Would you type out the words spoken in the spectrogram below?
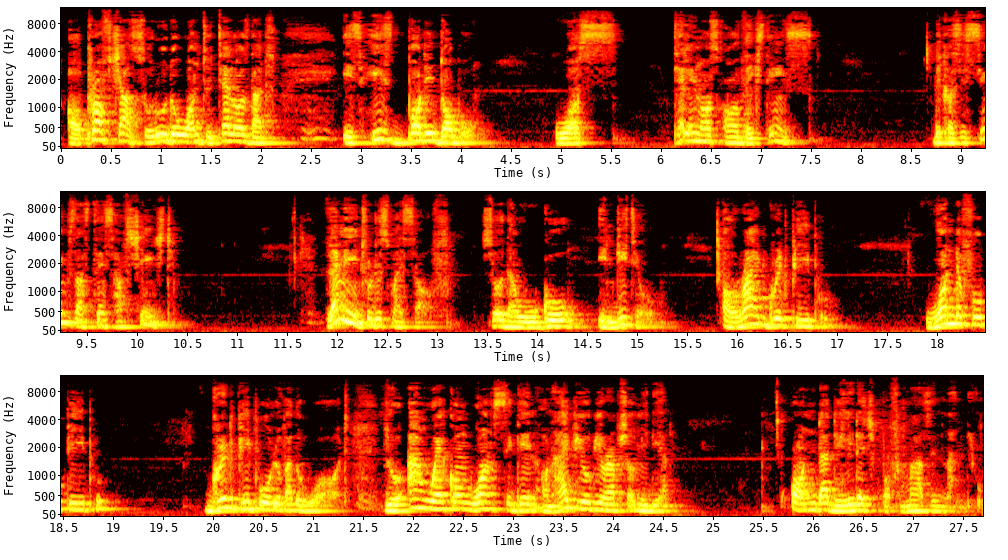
Or Prof. Charles Soludo want to tell us that is his body double was telling us all these things. Because it seems that things have changed. Let me introduce myself so that we'll go in detail. All right, great people, wonderful people, great people all over the world. You are welcome once again on IPOB Rapture Media under the leadership of Mazin Nandi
